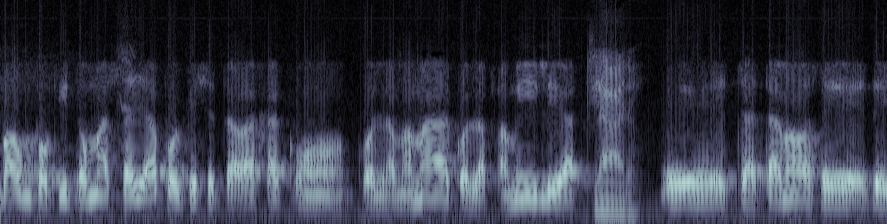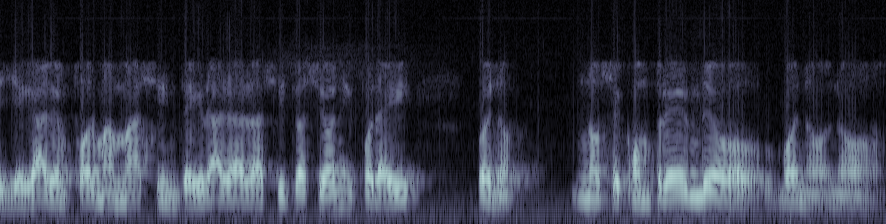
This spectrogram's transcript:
va un poquito más allá porque se trabaja con, con la mamá, con la familia. Claro. Eh, tratamos de, de llegar en forma más integral a la situación y por ahí, bueno, no se comprende o bueno no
